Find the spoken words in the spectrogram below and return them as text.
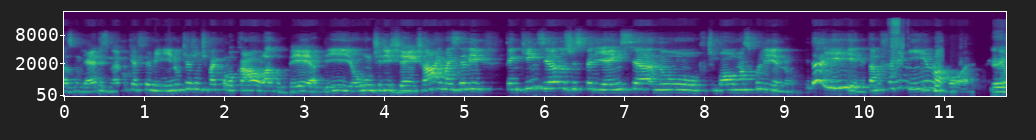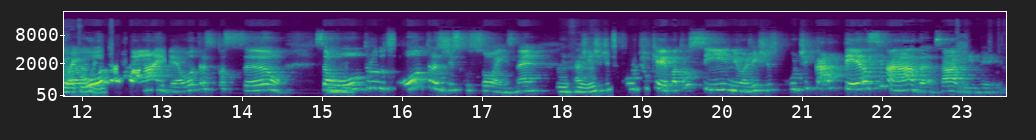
das mulheres, não é porque é feminino que a gente vai colocar ao lado B ali, ou um dirigente. Ai, mas ele tem 15 anos de experiência no futebol masculino. E daí? Ele tá no feminino agora. É outra vibe, é outra situação. São uhum. outros, outras discussões, né? Uhum. A gente discute o quê? Patrocínio, a gente discute carteira assinada, sabe?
